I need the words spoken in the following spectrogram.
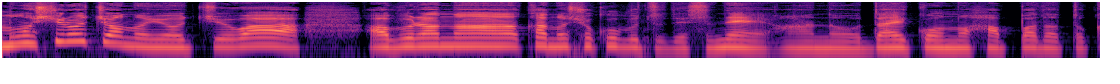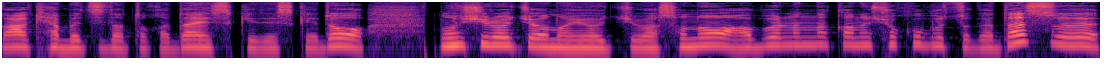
モンシロチョウの幼虫は油中の植物ですね。あの、大根の葉っぱだとか、キャベツだとか大好きですけど、モンシロチョウの幼虫はその油中の植物が出す、え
